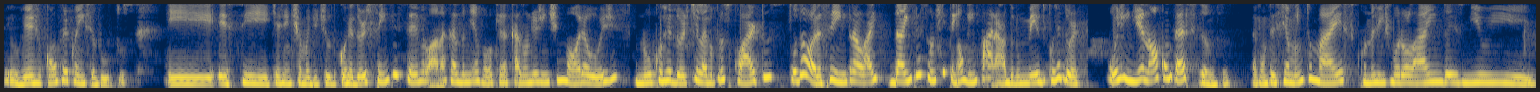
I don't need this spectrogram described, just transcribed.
Eu vejo com frequência vultos. E esse que a gente chama de tio do corredor sempre esteve lá na casa da minha avó, que é a casa onde a gente mora hoje, no corredor que leva para os quartos. Toda hora você entra lá e dá a impressão de que tem alguém parado no meio do corredor. Hoje em dia não acontece tanto. Acontecia muito mais quando a gente morou lá em 2000 e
